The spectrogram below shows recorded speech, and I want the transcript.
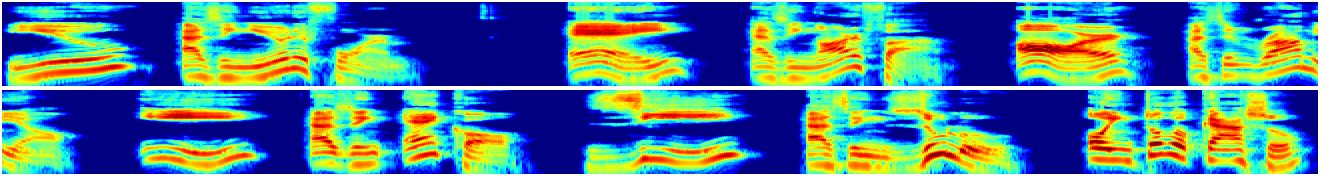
U as in uniform. A as in Alpha. R as in Romeo. E as in Echo. Z as in Zulu. O en todo caso,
